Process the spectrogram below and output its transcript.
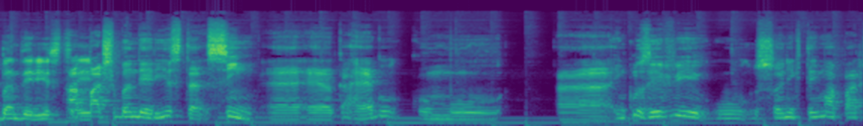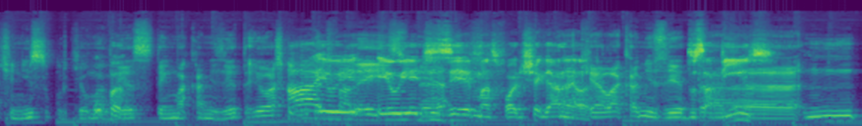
bandeirista A aí. parte bandeirista, sim, é, é, eu carrego como. Ah, inclusive, o, o Sonic tem uma parte nisso, porque uma Opa. vez tem uma camiseta. Eu acho que Ah, nunca eu ia, falei eu isso, ia é. dizer, mas pode chegar nela. Aquela camiseta. Dos sapinhos? ah, hum,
